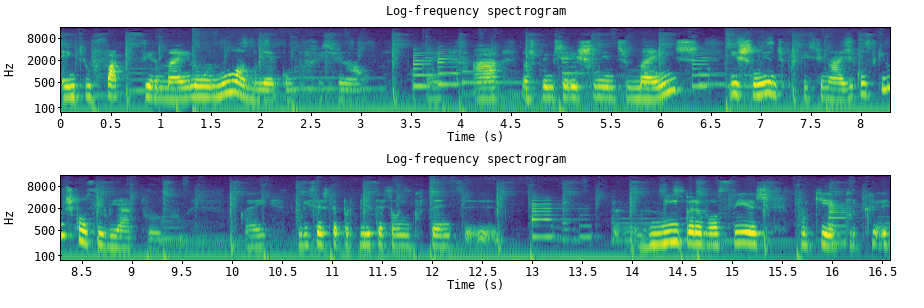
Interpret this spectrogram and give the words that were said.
em que o facto de ser mãe não anula a mulher como profissional. Okay? Há, nós podemos ser excelentes mães e excelentes profissionais e conseguimos conciliar tudo. Okay? Por isso esta partilha é tão importante eh, de mim para vocês Porquê? Porque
